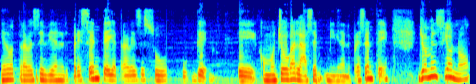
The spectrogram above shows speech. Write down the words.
miedo a través de vivir en el presente y a través de su, de, como yoga la hace vivir en el presente. Yo menciono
